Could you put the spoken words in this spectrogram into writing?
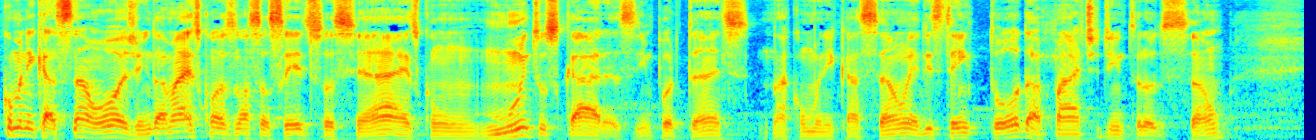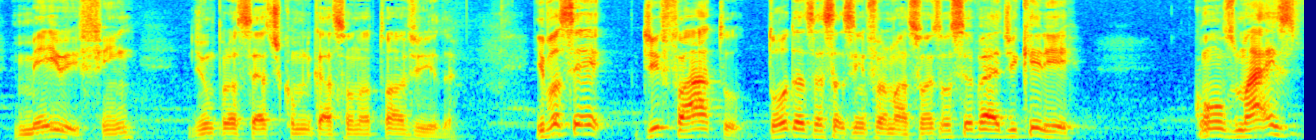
Comunicação hoje, ainda mais com as nossas redes sociais, com muitos caras importantes na comunicação, eles têm toda a parte de introdução, meio e fim de um processo de comunicação na tua vida. E você, de fato, todas essas informações você vai adquirir com os mais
